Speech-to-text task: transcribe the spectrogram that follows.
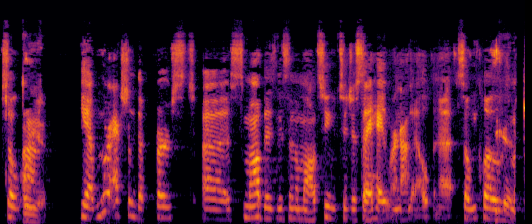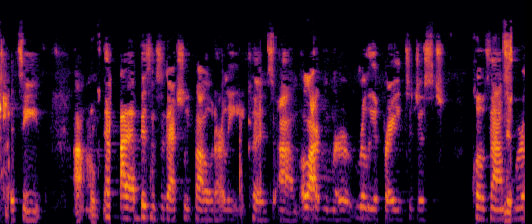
So oh, um, yeah. yeah, we were actually the first uh, small business in the mall too to just say, "Hey, we're not going to open up." So we closed yeah. March 15th. Um, okay. And a lot of businesses actually followed our lead because um, a lot of them were really afraid to just close down. But we're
